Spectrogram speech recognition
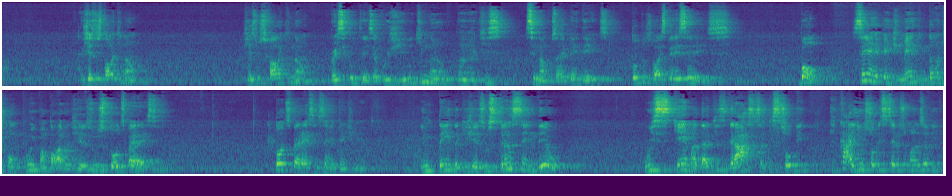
Jesus fala que não. Jesus fala que não. Versículo 3: Eu vos digo que não, antes, se não vos arrependerdes, todos vós perecereis. Bom, sem arrependimento, então a gente conclui com a palavra de Jesus: todos perecem. Todos perecem sem arrependimento. Entenda que Jesus transcendeu o esquema da desgraça que, sobre, que caiu sobre esses seres humanos ali.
